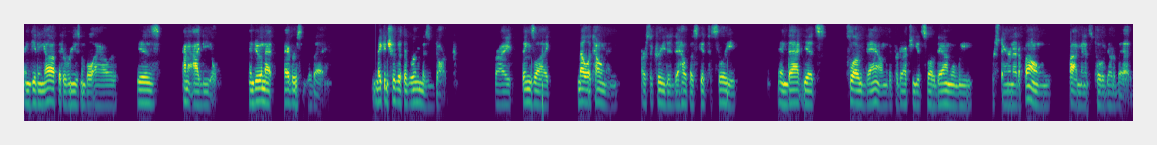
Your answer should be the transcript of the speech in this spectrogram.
and getting up at a reasonable hour is kind of ideal. And doing that every single day. Making sure that the room is dark, right? Things like melatonin are secreted to help us get to sleep. And that gets slowed down. The production gets slowed down when we are staring at a phone five minutes till we go to bed,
